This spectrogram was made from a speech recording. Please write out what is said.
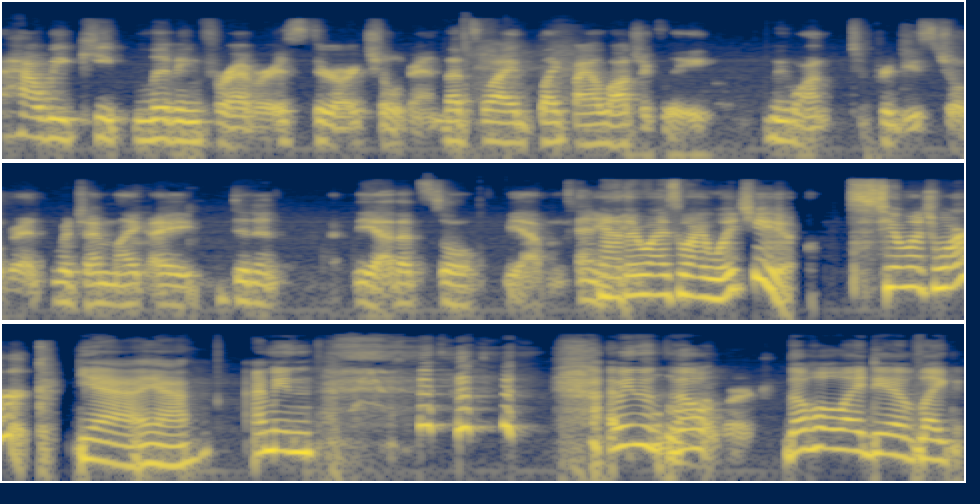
how we keep living forever is through our children. That's why, like biologically, we want to produce children. Which I'm like, I didn't. Yeah, that's still yeah. Anyway, Yeah, otherwise, why would you? It's too much work. yeah, yeah. I mean, I mean, the, the whole idea of like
